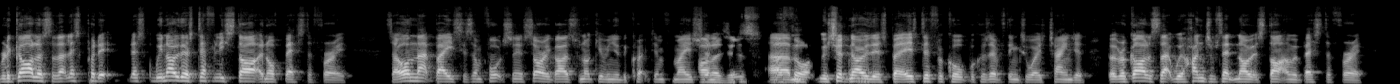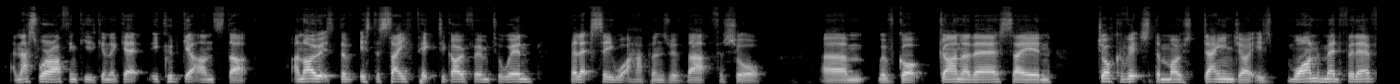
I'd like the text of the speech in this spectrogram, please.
Regardless of that, let's put it. Let's. We know there's definitely starting off best of three. So on that basis, unfortunately, sorry guys for not giving you the correct information. Apologies. Um, thought we should know this, but it's difficult because everything's always changing. But regardless of that, we 100% know it's starting with best of three, and that's where I think he's going to get. He could get unstuck. I know it's the it's the safe pick to go for him to win, but let's see what happens with that for sure. Um, we've got Gunnar there saying Djokovic, the most danger is one Medvedev,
